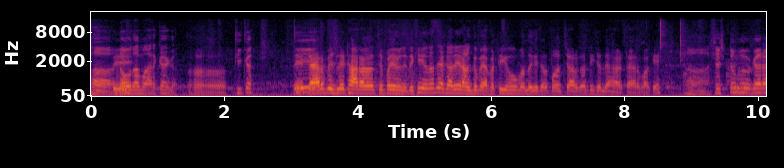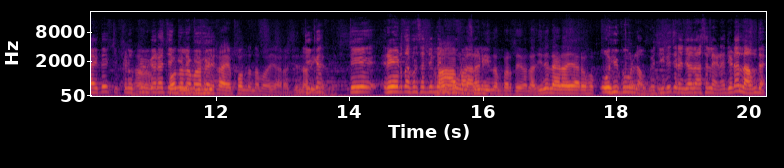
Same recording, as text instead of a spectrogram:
ਹਾਂ ਨੌ ਦਾ ਮਾਰਕ ਹੈਗਾ। ਹਾਂ ਹਾਂ। ਠੀਕ ਆ? ਤੇ ਟਾਇਰ ਪਿਛਲੇ 18 ਚ ਪਏ ਹੋਏ ਨੇ। ਦੇਖੀ ਉਹਨਾਂ ਤੇ ਕਦੇ ਰੰਗ ਪਿਆ ਪੱਟੀ ਉਹ ਮੰਨ ਕੇ ਚੱਲ 5-4 ਘੰਟੇ ਹੀ ਚੱਲਿਆ ਹੋਇਆ ਟਾਇਰ ਵਾ ਕੇ। ਹਾਂ ਸਿਸਟਮ ਵਗੈਰਾ ਇਹਦੇ ਚ ਕਨੋਪੀ ਵਗੈਰਾ ਚੰਗੀ ਲੱਗੀ ਹੋਈ ਹੈ ਫੁੱਲ ਨਵਾਂ ਯਾਰ ਜਿੰਨਾ ਵੀ ਕਹਦੇ। ਤੇ ਰੇਟ ਤਾਂ ਫਿਰ ਸੱਜਣ ਨੇ ਹਾਂ ਫੋਨ ਲਾ ਲੈਣੀ ਨੰਬਰ ਤੇ ਵਾਲਾ ਜਿਹਨੇ ਲੈਣਾ ਯਾਰ ਉਹ ਉਹੀ ਫੋਨ ਲਾਊਗਾ ਜਿਹਨੇ 54 10 ਲੈਣਾ ਜਿਹੜਾ ਲੱਭਦਾ ਹੈ।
